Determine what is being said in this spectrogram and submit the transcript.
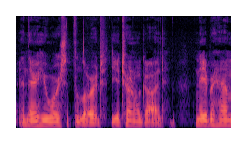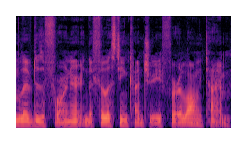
and there he worshipped the Lord, the eternal God. And Abraham lived as a foreigner in the Philistine country for a long time.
